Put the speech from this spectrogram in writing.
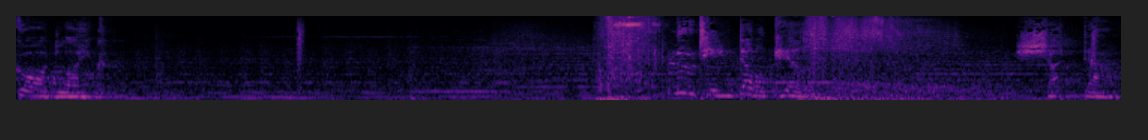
Godlike. Blue team double kill. Shut down.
